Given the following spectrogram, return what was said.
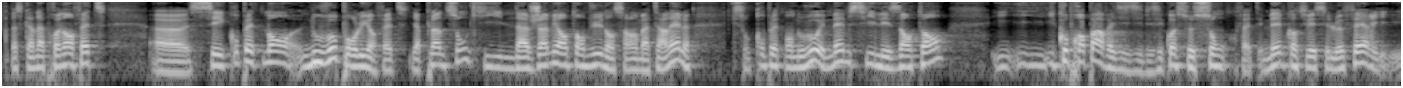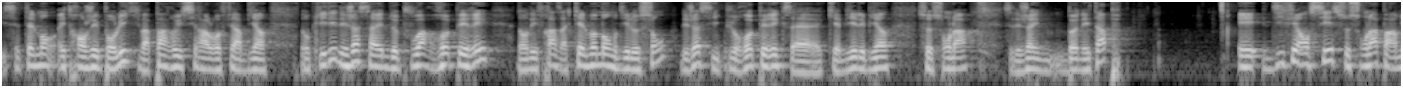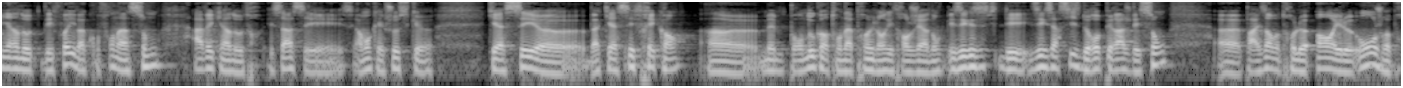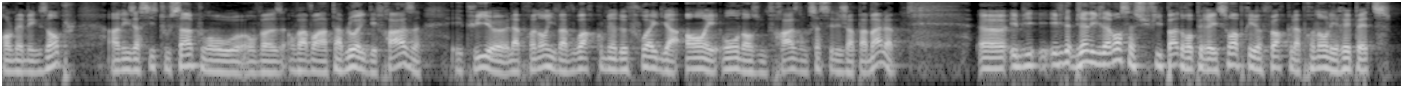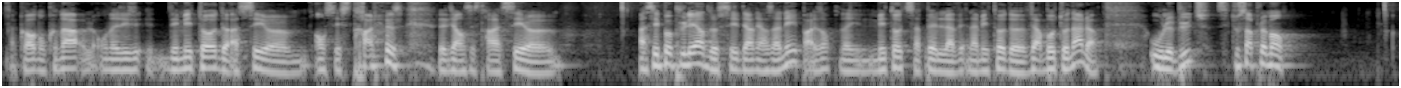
Parce qu'un apprenant en fait, euh, c'est complètement nouveau pour lui en fait. Il y a plein de sons qu'il n'a jamais entendus dans sa langue maternelle, qui sont complètement nouveaux, et même s'il les entend, il, il, comprend pas en fait. Il dit c'est quoi ce son en fait? Et même quand il va essayer de le faire, c'est tellement étranger pour lui qu'il va pas réussir à le refaire bien. Donc l'idée déjà, ça va être de pouvoir repérer dans des phrases à quel moment on dit le son. Déjà, s'il peut repérer que ça, qu'il y a bien et bien ce son-là, c'est déjà une bonne étape et différencier ce son-là parmi un autre. Des fois, il va confondre un son avec un autre, et ça, c'est vraiment quelque chose que qui est assez euh, bah, qui est assez fréquent, hein, euh, même pour nous quand on apprend une langue étrangère. Donc, les, exercices de repérage des sons, euh, par exemple entre le en et le on, je reprends le même exemple, un exercice tout simple où on, va on va avoir un tableau avec des phrases, et puis l'apprenant il va voir combien de fois il y a en et on dans une phrase. Donc ça, c'est déjà pas mal. Euh, et bien, évidemment, ça suffit pas de repérer les sons. Après, il va falloir que l'apprenant les répète. D'accord? Donc on a on a des, méthodes assez euh, ancestrales, c'est-à-dire ancestrales assez euh, assez populaires de ces dernières années. Par exemple, on a une méthode qui s'appelle la, la, méthode verbotonale, où le but, c'est tout simplement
